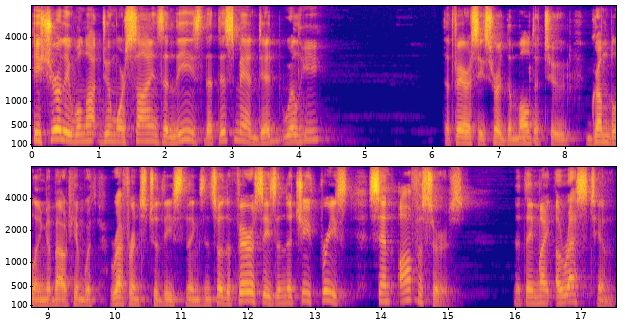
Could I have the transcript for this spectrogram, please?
he surely will not do more signs than these that this man did, will he? The Pharisees heard the multitude grumbling about him with reference to these things. And so the Pharisees and the chief priests sent officers that they might arrest him.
